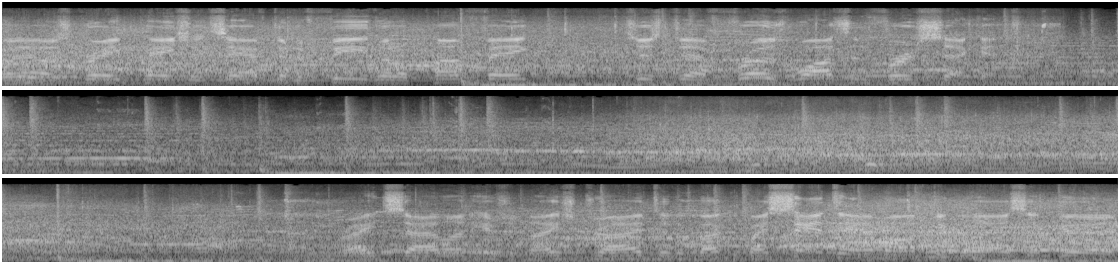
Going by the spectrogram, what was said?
Well, that was great patience after the feed, little pump fake. Just uh, froze Watson for a second. Right sideline, here's a nice drive to the bucket by Santa Emma off the glass and good.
